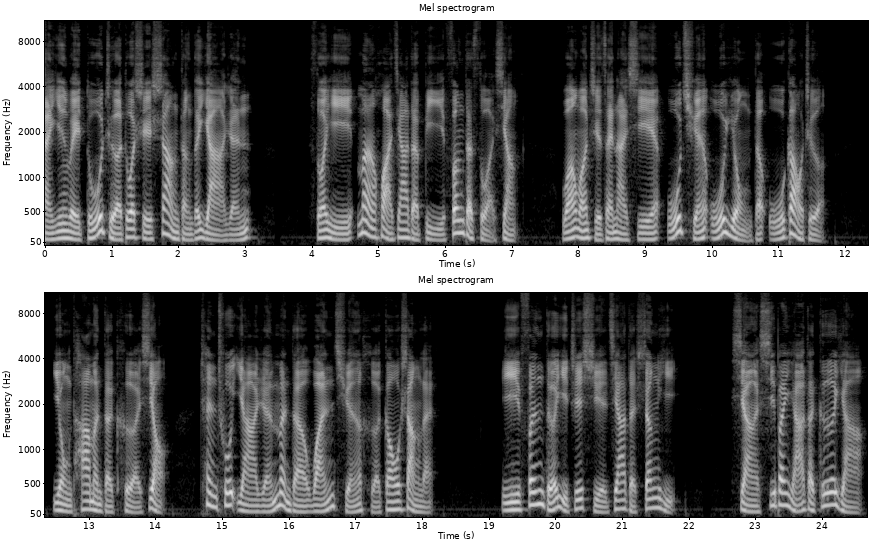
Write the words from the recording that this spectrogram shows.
但因为读者多是上等的雅人，所以漫画家的笔锋的所向。往往只在那些无权无勇的无告者，用他们的可笑衬出雅人们的完全和高尚来，以分得一支雪茄的生意。像西班牙的戈雅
